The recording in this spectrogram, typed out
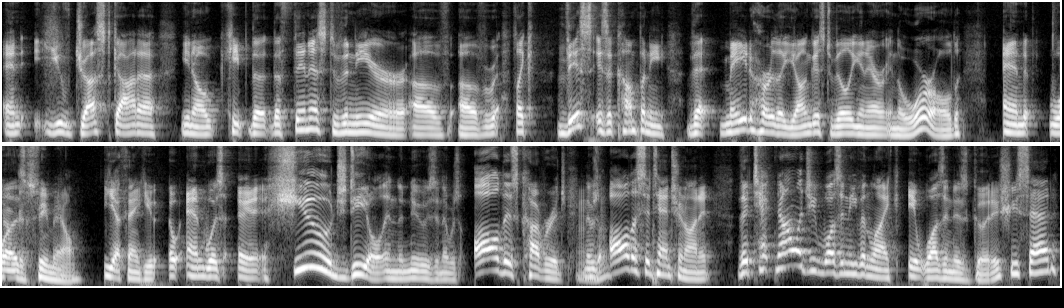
and you've just got to you know keep the the thinnest veneer of of like this is a company that made her the youngest billionaire in the world and was Youngest female. Yeah, thank you. Oh, And was a huge deal in the news, and there was all this coverage, and there was all this attention on it. The technology wasn't even like it wasn't as good as she said.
